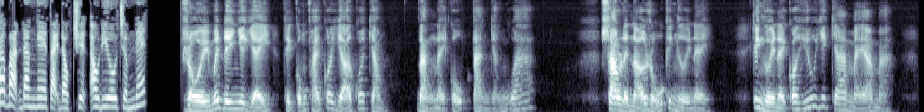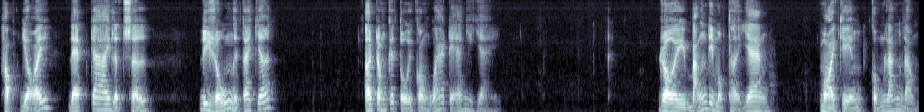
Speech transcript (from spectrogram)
Các bạn đang nghe tại đọc truyện audio.net. Rồi mới đi như vậy thì cũng phải có vợ có chồng. Đằng này có út tàn nhẫn quá. Sao lại nở rủ cái người này? Cái người này có hiếu với cha mẹ mà. Học giỏi, đẹp trai, lịch sự. Đi rủ người ta chết. Ở trong cái tuổi còn quá trẻ như vậy. Rồi bẵng đi một thời gian, mọi chuyện cũng lắng động.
